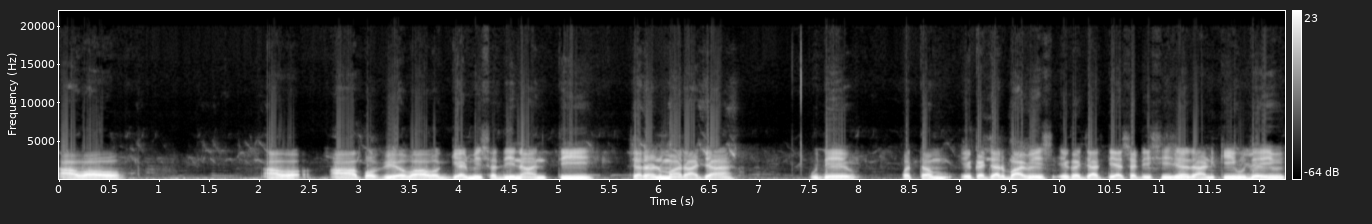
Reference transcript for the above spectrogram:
આ વાવ, આ આ ભવ્ય વાવ અગિયારમી સદીના અંતિમ ચરણમાં રાજા ઉદેવ પ્રથમ એક હજાર બાવીસ, એક હજાર ત્રેસઠ ઈસવીસન રાણકી ઉદય,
